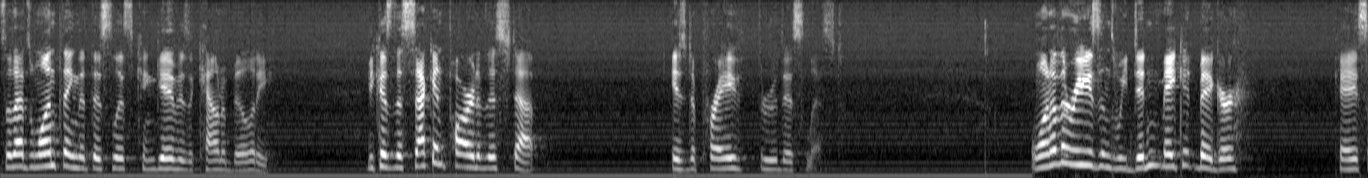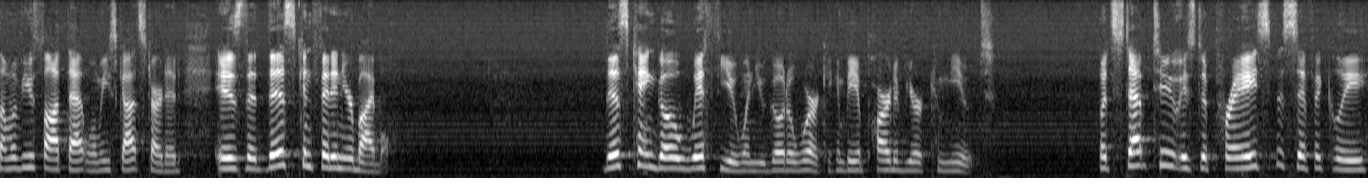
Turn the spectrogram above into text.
So that's one thing that this list can give is accountability. Because the second part of this step is to pray through this list. One of the reasons we didn't make it bigger, okay, some of you thought that when we got started, is that this can fit in your Bible. This can go with you when you go to work, it can be a part of your commute. But step two is to pray specifically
